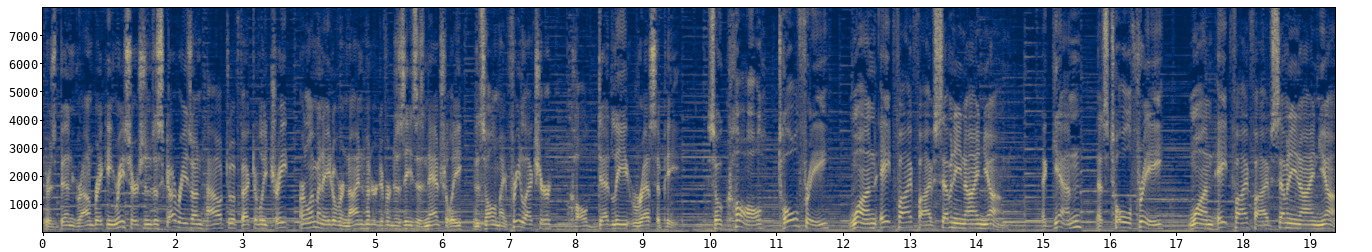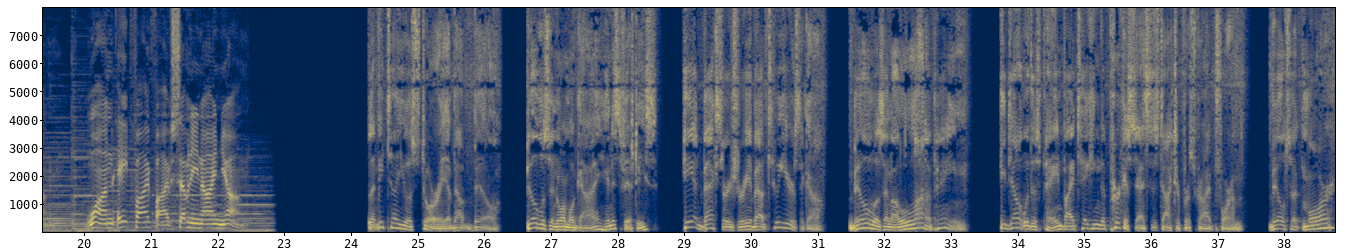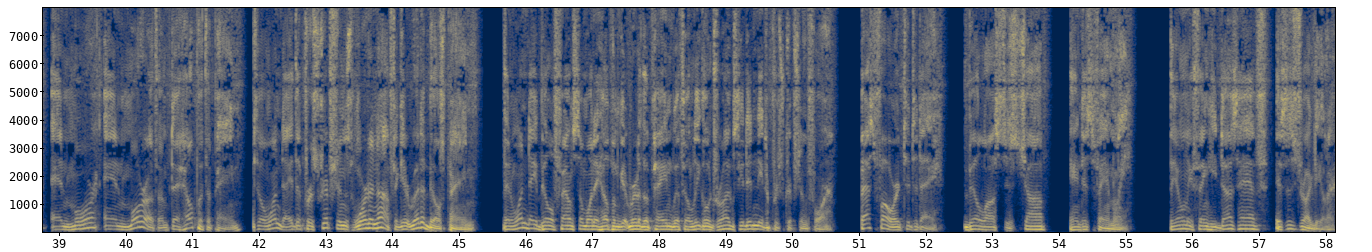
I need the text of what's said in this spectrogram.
There's been groundbreaking research and discoveries on how to effectively treat or eliminate over 900 different diseases naturally, and it's all in my free lecture called Deadly Recipe. So call toll free 1 855 79 Young. Again, that's toll free 1 855 79 Young. 1 855 79 Young. Let me tell you a story about Bill. Bill was a normal guy in his 50s. He had back surgery about two years ago. Bill was in a lot of pain. He dealt with his pain by taking the Percocets his doctor prescribed for him. Bill took more and more and more of them to help with the pain until one day the prescriptions weren't enough to get rid of Bill's pain. Then one day Bill found someone to help him get rid of the pain with illegal drugs he didn't need a prescription for. Fast forward to today. Bill lost his job and his family. The only thing he does have is his drug dealer.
